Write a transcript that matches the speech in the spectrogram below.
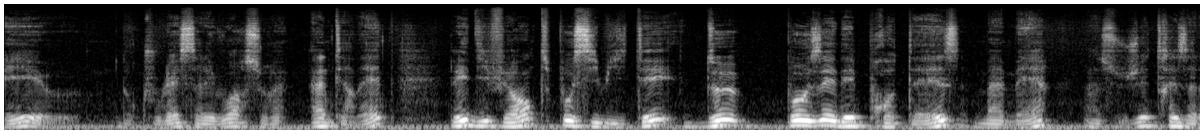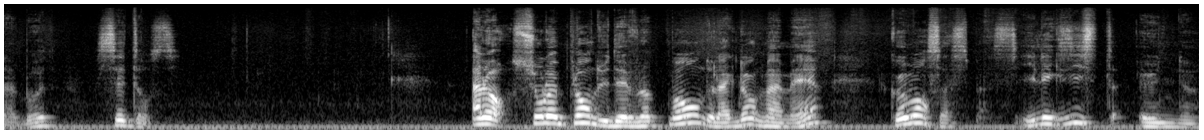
Et euh, donc je vous laisse aller voir sur Internet les différentes possibilités de poser des prothèses mammaires, un sujet très à la mode ces temps-ci. Alors, sur le plan du développement de la glande mammaire, comment ça se passe? Il existe une,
